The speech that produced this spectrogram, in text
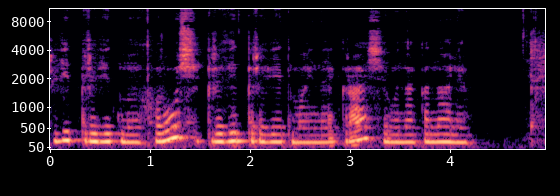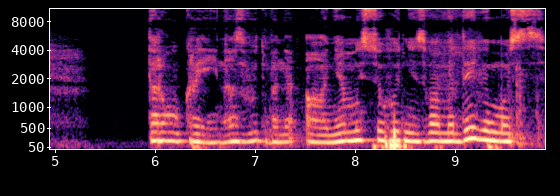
Привіт-привіт, мої хороші! Привіт-привіт, мої найкращі! Ви на каналі Таро Україна. Звуть мене Аня. Ми сьогодні з вами дивимось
